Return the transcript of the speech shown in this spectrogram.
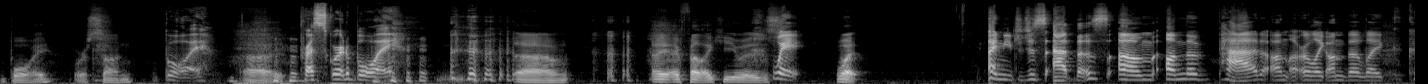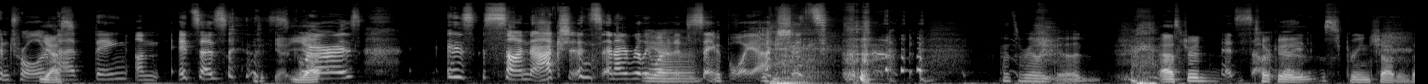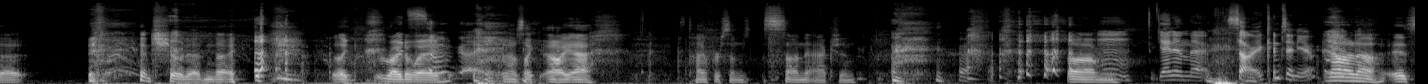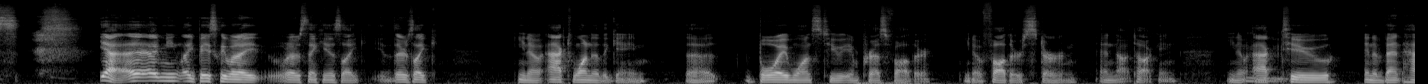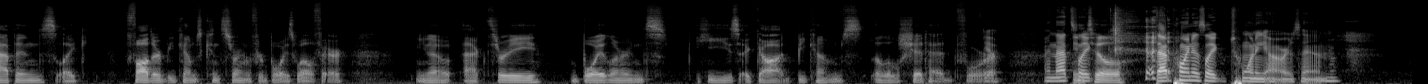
boy or son Boy, uh press square to boy. um I, I felt like he was Wait, what? I need to just add this. Um, on the pad, on or like on the like controller Yes. pad thing, um, it says Yeah, square is is son actions, and I really wanted it to say boy actions. That's really good. Astrid so took good. a screenshot of that and showed Ed and I like right away. so good. And I was like, oh yeah, it's time for some sun action. um, Get in there. Sorry, continue. no, no, it's yeah. I, I mean, like basically what I what I was thinking is like there's like you know Act One of the game. Uh, boy wants to impress father. You know, father stern and not talking. You know, Act Two, an event happens like father becomes concerned for boy's welfare. You know, Act Three, boy learns he's a god, becomes a little shithead for Yep. And that's like until that point is like 20 hours in.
